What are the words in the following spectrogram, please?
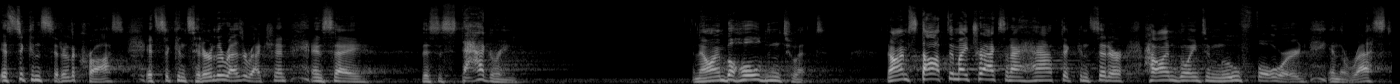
It's to consider the cross, it's to consider the resurrection and say, This is staggering. Now I'm beholden to it. Now I'm stopped in my tracks and I have to consider how I'm going to move forward in the rest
